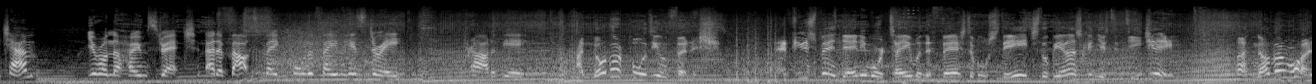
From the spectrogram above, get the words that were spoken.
Champ. You're on the home stretch and about to make Hall of Fame history. Proud of you. Another podium finish. If you spend any more time on the festival stage, they'll be asking you to DJ. Another one.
